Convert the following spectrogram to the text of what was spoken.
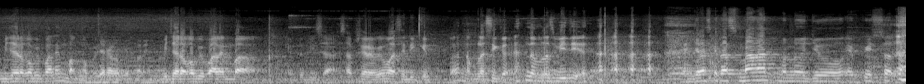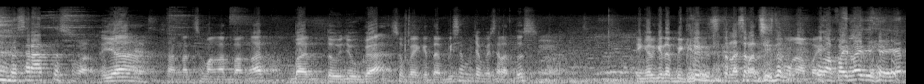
Bicara kopi Palembang apa ya? Bicara kopi Palembang. Bicara kopi Palembang. Itu bisa. Subscribe-nya masih dikit. Oh, 16 sih, 16 biji ya. Yang jelas kita semangat menuju episode ke 100, Pak. Iya, sangat semangat banget. Bantu juga supaya kita bisa mencapai 100. Iya. Tinggal kita pikirin setelah 100 kita mau Mau ngapain. ngapain lagi ya kan?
